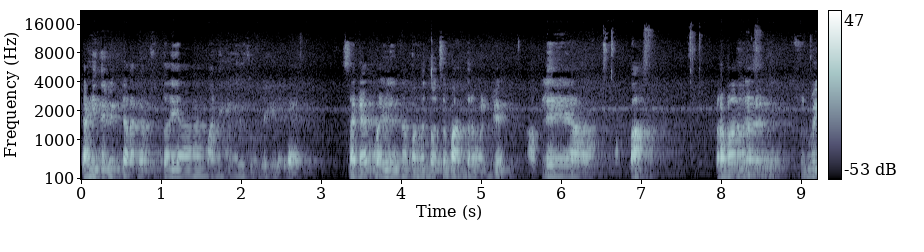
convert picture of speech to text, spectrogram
काही नवीन कलाकार सुद्धा या मालिकेमध्ये जोडले गेलेले आहेत. सगळ्यात पहिल्यांदा महत्वाचं पात्र म्हणजे आपले अप्पा प्रभाकर सुर्वे.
